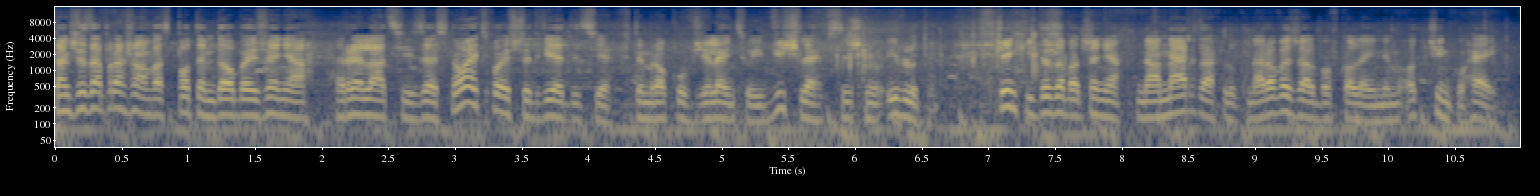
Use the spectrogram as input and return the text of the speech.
Także zapraszam Was potem do obejrzenia relacji ze Snow Expo. Jeszcze dwie edycje w tym roku w Zieleńcu i w Wiśle, w styczniu i w lutym. Dzięki, do zobaczenia na nartach lub na rowerze albo w kolejnym odcinku. Hej!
